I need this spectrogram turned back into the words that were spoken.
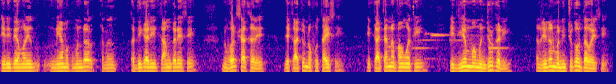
એ રીતે અમારી નિયામક મંડળ અને અધિકારી કામ કરે છે. અને વર્ષ આખરે જે કાચો નફો થાય છે, એ કાચા નફામાંથી એ જીએમમાં મંજૂર કરી અને રિટર્ન મની ચૂકવતા હોય છે.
